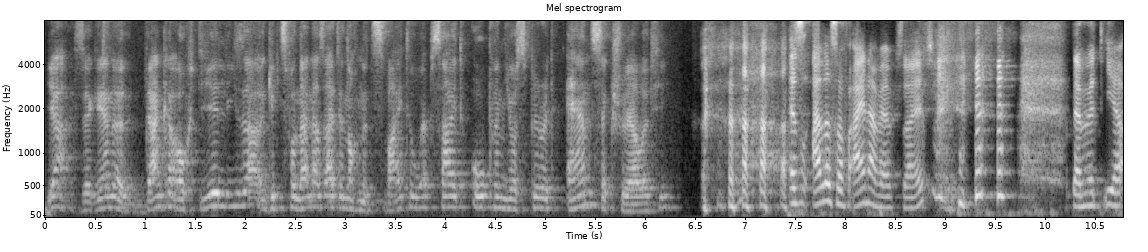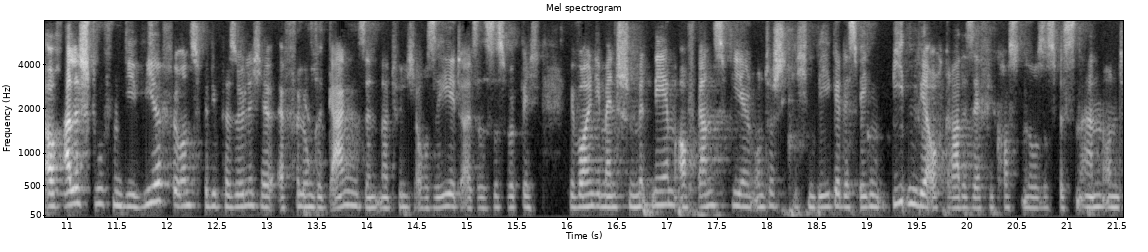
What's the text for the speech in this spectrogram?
Ja, sehr gerne. Danke auch dir, Lisa. Gibt es von deiner Seite noch eine zweite Website, Open Your Spirit and Sexuality? es ist alles auf einer Website. Damit ihr auch alle Stufen, die wir für uns für die persönliche Erfüllung gegangen sind, natürlich auch seht. Also es ist wirklich, wir wollen die Menschen mitnehmen auf ganz vielen unterschiedlichen Wege. Deswegen bieten wir auch gerade sehr viel kostenloses Wissen an. Und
